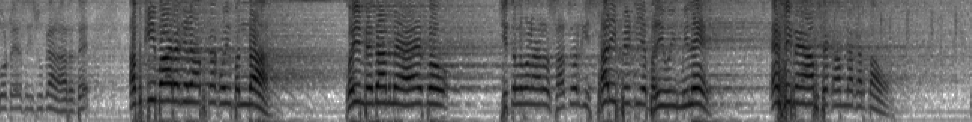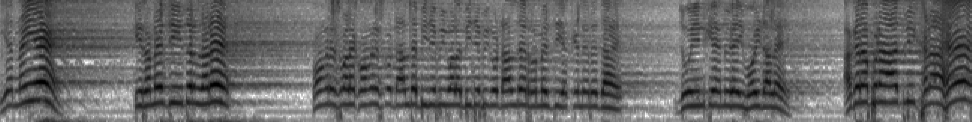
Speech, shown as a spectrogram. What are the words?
वोट ऐसे स्वीकार आ रहे थे। अब की बार अगर आपका कोई बंदा कोई मैदान में आए तो चितलवना और साचोर की सारी पेटियाँ भरी हुई मिले। ऐसी मैं आपसे कामना करता हूँ। यह नहीं है कि रमेश जी इधर लड़े कांग्रेस वाले कांग्रेस को डाल दे, बीजेपी वाले बीजेपी को डाल दे, रमेश जी अकेले रह जाए, जो इनके अनुयायी वही डाले। अगर अपना आदमी खड़ा है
